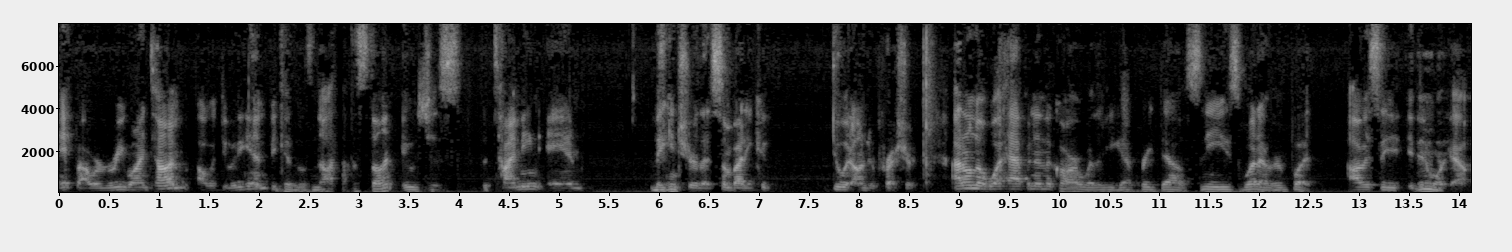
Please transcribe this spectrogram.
If I were to rewind time, I would do it again because it was not the stunt. It was just the timing and making sure that somebody could do it under pressure. I don't know what happened in the car, whether he got freaked out, sneezed, whatever, but obviously it didn't mm. work out.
